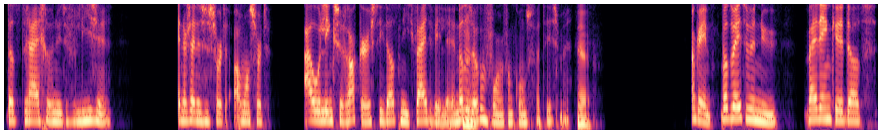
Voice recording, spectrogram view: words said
Dat dreigen we nu te verliezen. En er zijn dus een soort, allemaal soort oude linkse rakkers die dat niet kwijt willen. En dat Ja. is ook een vorm van conservatisme. Ja. Oké, wat weten we nu? Wij denken dat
